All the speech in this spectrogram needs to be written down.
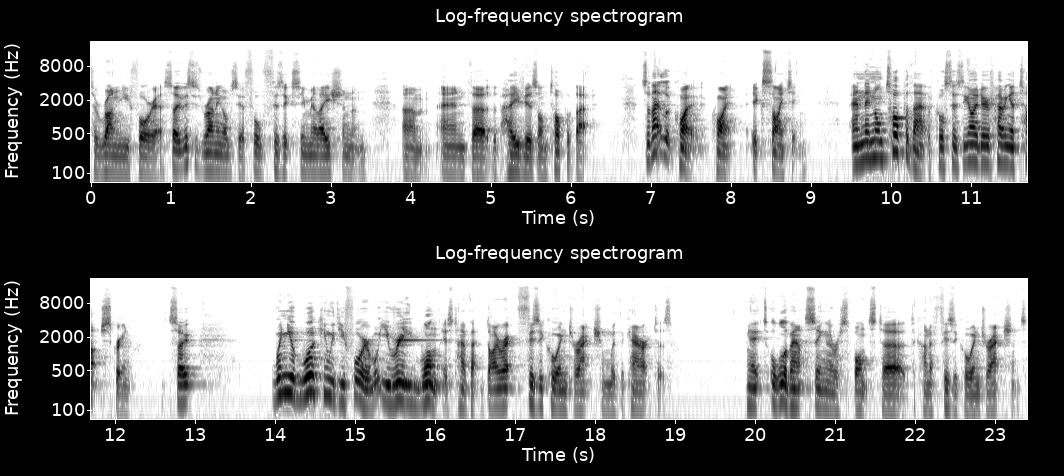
to run Euphoria. So this is running obviously a full physics simulation and, um, and uh, the behaviors on top of that. So that looked quite, quite exciting. And then on top of that, of course, there's the idea of having a touch screen. So when you're working with Euphoria, what you really want is to have that direct physical interaction with the characters. You know, it's all about seeing the response to, to kind of physical interactions.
